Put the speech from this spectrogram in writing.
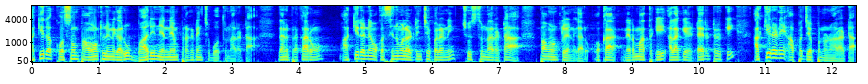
అకిరా కోసం పవన్ కళ్యాణ్ గారు భారీ నిర్ణయం ప్రకటించబోతున్నారట. దాని ప్రకారం అకీర్ అనే ఒక సినిమాలో నటించేపాలని చూస్తున్నారట పవన్ కళ్యాణ్ గారు. ఒక నిర్మాతకి అలాగే డైరెక్టర్కి అకీర్ అనే అప్పచెప్పనున్నారట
